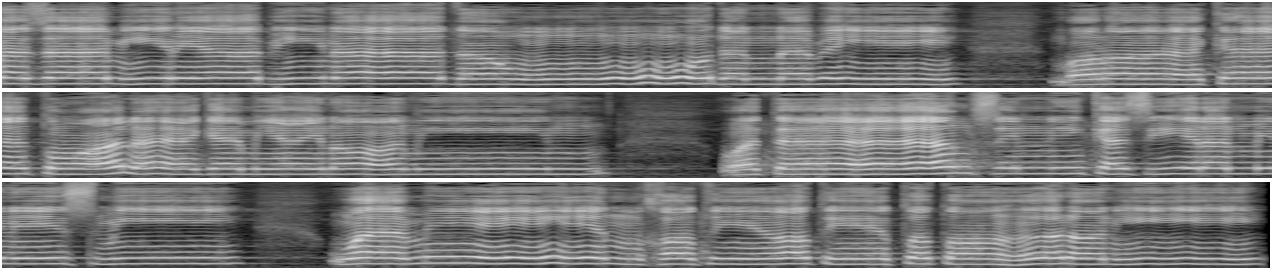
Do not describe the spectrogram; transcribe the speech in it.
مزامير أبينا داود النبي بركاته على جميعنا آمين وتغسلني كثيرا من اسمي ومن خطيئتي تطهرني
